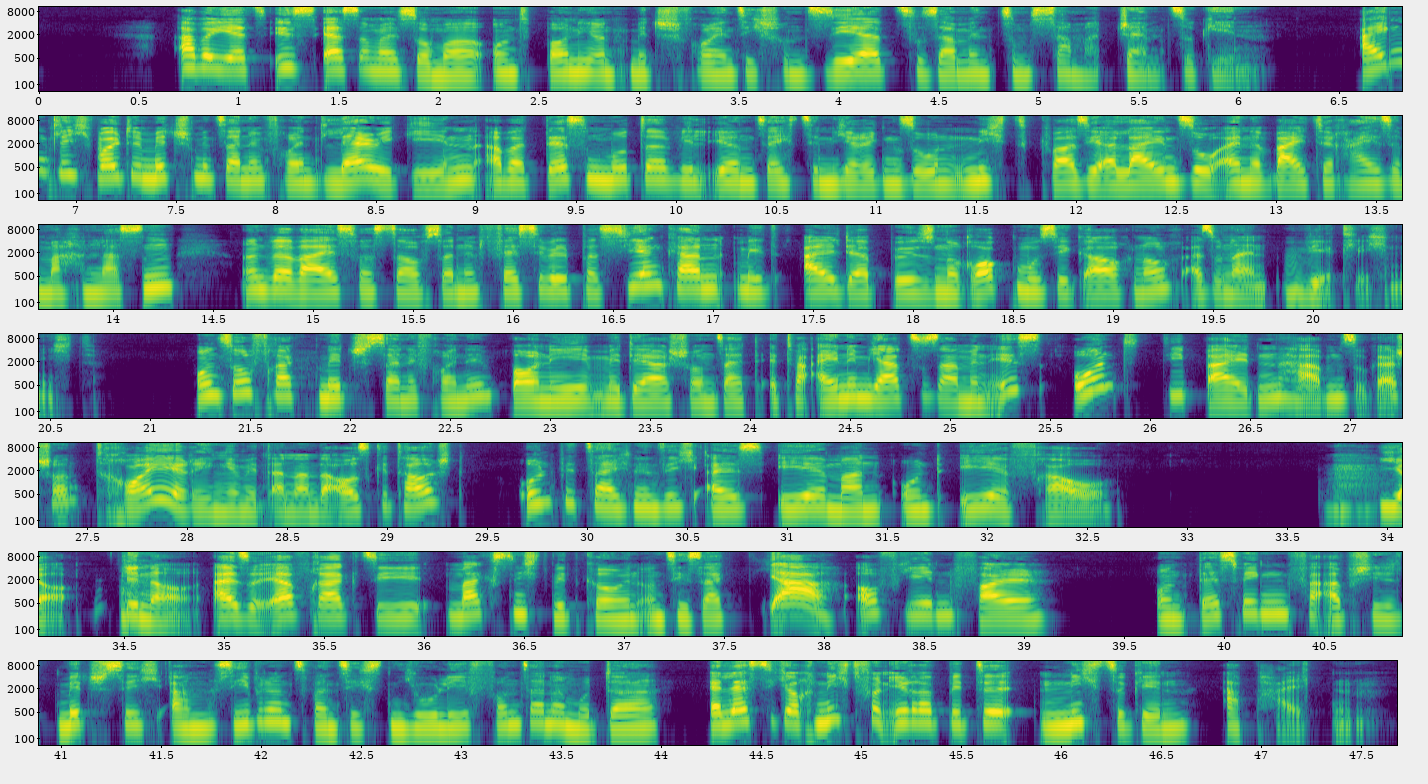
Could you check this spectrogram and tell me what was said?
Aber jetzt ist erst einmal Sommer und Bonnie und Mitch freuen sich schon sehr, zusammen zum Summer Jam zu gehen. Eigentlich wollte Mitch mit seinem Freund Larry gehen, aber dessen Mutter will ihren 16-jährigen Sohn nicht quasi allein so eine weite Reise machen lassen. Und wer weiß, was da auf so einem Festival passieren kann, mit all der bösen Rockmusik auch noch. Also nein, wirklich nicht. Und so fragt Mitch seine Freundin Bonnie, mit der er schon seit etwa einem Jahr zusammen ist. Und die beiden haben sogar schon Treueringe miteinander ausgetauscht und bezeichnen sich als Ehemann und Ehefrau. Ja, genau. Also er fragt sie, magst nicht mitkommen? Und sie sagt, ja, auf jeden Fall. Und deswegen verabschiedet Mitch sich am 27. Juli von seiner Mutter. Er lässt sich auch nicht von ihrer Bitte, nicht zu gehen, abhalten.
